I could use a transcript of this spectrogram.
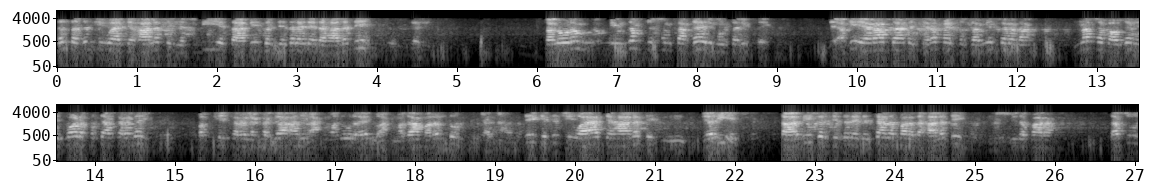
دلته د دې وایي چې حالت نسبیه تابع ګرځیدل د حالت څلورم پنځم قسم ته غیر منصرف دی د هغه اعراب دا د طرف په ضمیر سره دا نصب او جر دواړه په چا سره دی پکې سره لکه جاء علی احمد رأيت احمد مررت دې کې چې وایا چې حالت جری تابع ګرځیدل د چا لپاره د حالت دې لپاره تاسو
